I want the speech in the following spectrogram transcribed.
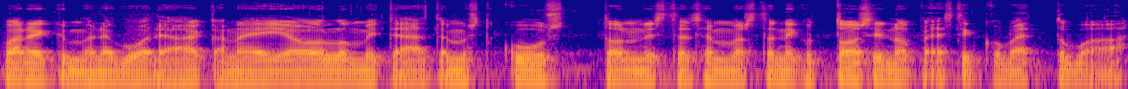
parikymmenen vuoden aikana ei ole ollut mitään tämmöistä kuustonnista semmoista niin kuin tosi nopeasti kovettuvaa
